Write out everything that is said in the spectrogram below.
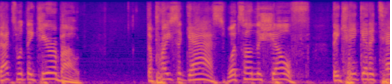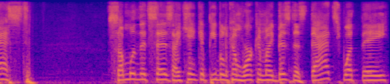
That's what they care about. The price of gas, what's on the shelf? They can't get a test. Someone that says, I can't get people to come work in my business. That's what they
